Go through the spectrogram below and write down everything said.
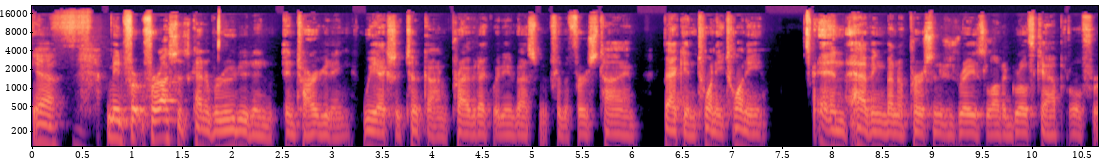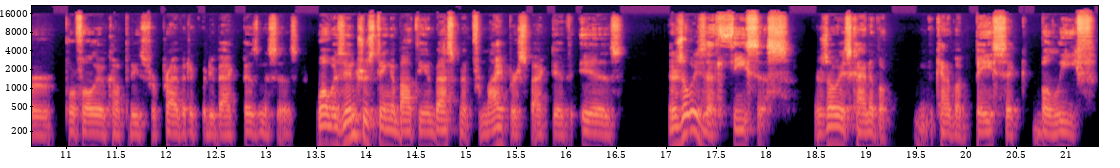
Yeah. I mean, for, for us, it's kind of rooted in, in targeting. We actually took on private equity investment for the first time back in 2020 and having been a person who's raised a lot of growth capital for portfolio companies for private equity backed businesses, what was interesting about the investment from my perspective is there's always a thesis. There's always kind of a kind of a basic belief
